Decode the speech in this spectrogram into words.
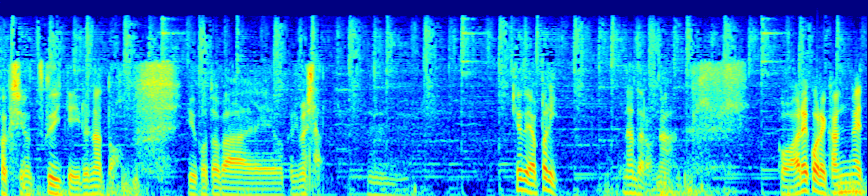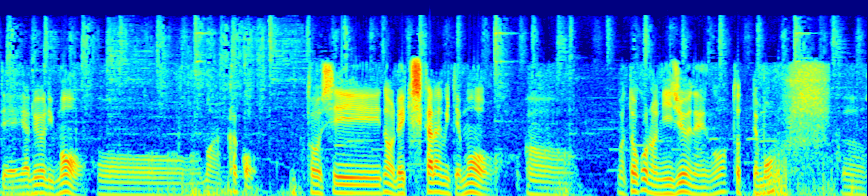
確信をついているなということが、えー、分かりました。うん。けどやっぱり、なんだろうな、こうあれこれ考えてやるよりも、まあ、過去投資の歴史から見ても、うんまあ、どこの20年をとっても、うん、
